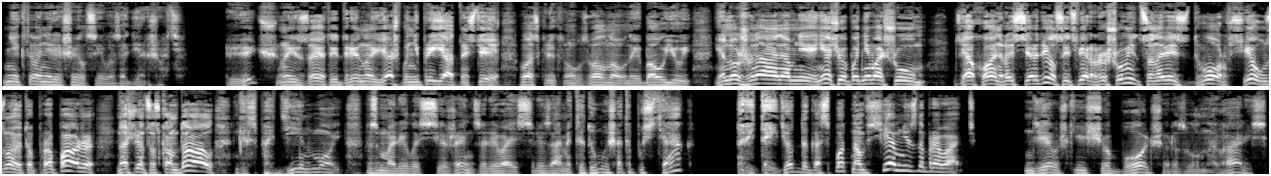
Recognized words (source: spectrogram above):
Никто не решился его задерживать. «Вечно из-за этой дрянной яшмы неприятности!» — воскликнул взволнованный Баоюй. «Не нужна она мне, нечего поднимать шум. Дяхуань рассердился и теперь расшумится на весь двор. Все узнают о пропаже, начнется скандал». «Господин мой!» — взмолилась Сижень, заливаясь слезами. «Ты думаешь, это пустяк? Но ведь дойдет до господ, нам всем не сдобровать. Девушки еще больше разволновались,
